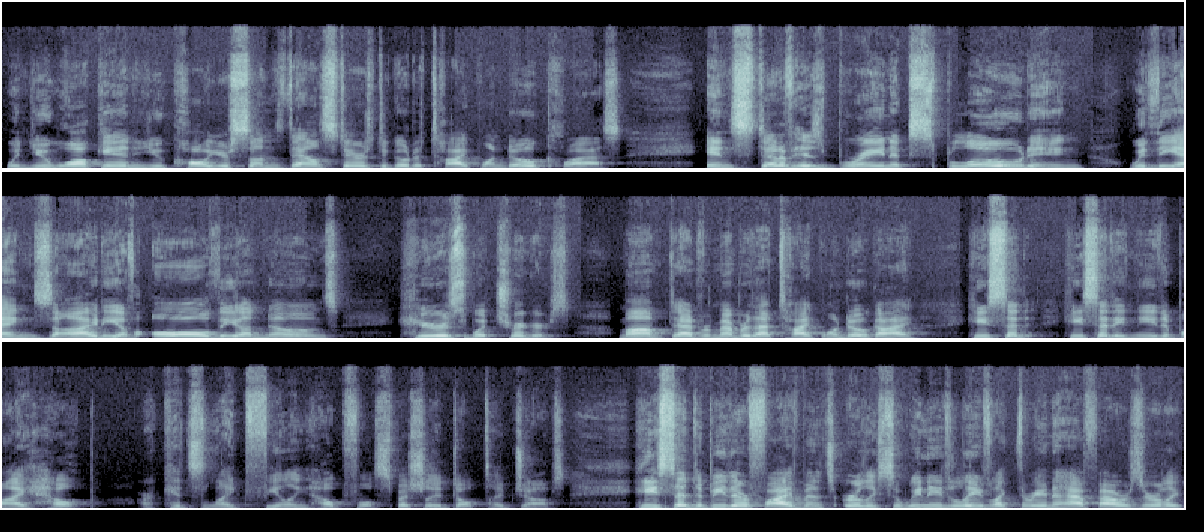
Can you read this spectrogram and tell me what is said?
when you walk in and you call your sons downstairs to go to Taekwondo class, Instead of his brain exploding with the anxiety of all the unknowns, here's what triggers. Mom, Dad, remember that Taekwondo guy? He said he said he needed my help. Our kids like feeling helpful, especially adult type jobs. He said to be there five minutes early, so we need to leave like three and a half hours early,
